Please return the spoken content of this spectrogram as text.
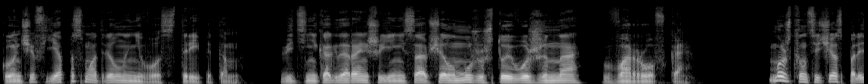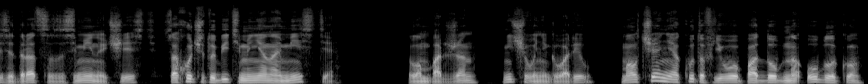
Кончив, я посмотрел на него с трепетом. Ведь никогда раньше я не сообщал мужу, что его жена — воровка. Может, он сейчас полезет драться за семейную честь, захочет убить меня на месте? Ламбаджан ничего не говорил. Молчание, окутав его подобно облаку,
